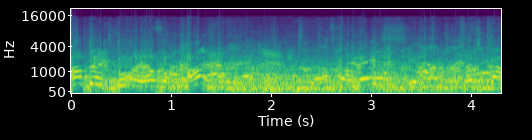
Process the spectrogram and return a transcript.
I'm big boy. I'm a cut. Let's go, baby. Let's go.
